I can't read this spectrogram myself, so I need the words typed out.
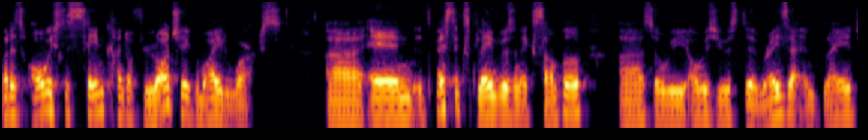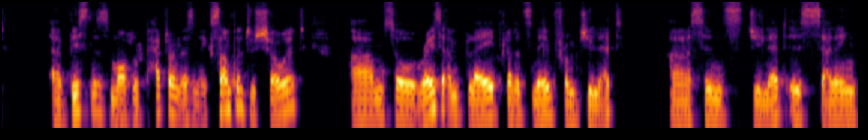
but it's always the same kind of logic why it works. Uh, and it's best explained with an example. Uh, so we always use the razor and blade uh, business model pattern as an example to show it. Um, so razor and blade got its name from Gillette, uh, since Gillette is selling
